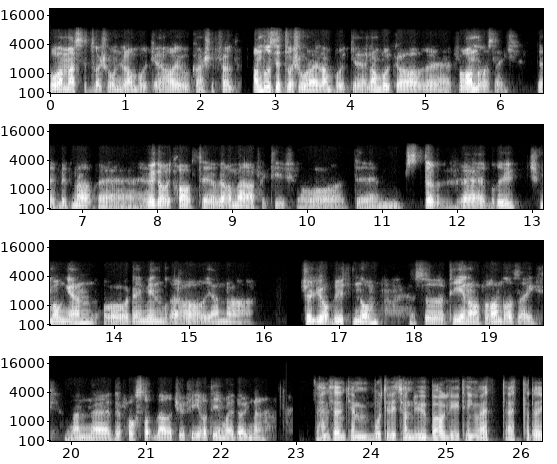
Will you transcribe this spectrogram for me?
HMS-situasjonen i landbruket har jo kanskje fulgt andre situasjoner i landbruket. Landbruket har eh, forandra seg. Det er blitt mer, eh, høyere krav til å være mer effektiv. Og det er større bruk, mange, og de mindre har gjerne full jobb utenom. Så tidene har forandra seg, men eh, det er fortsatt bare 24 timer i døgnet. Det hender en kommer borti litt sånn ubehagelige ting. og Et, et av de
